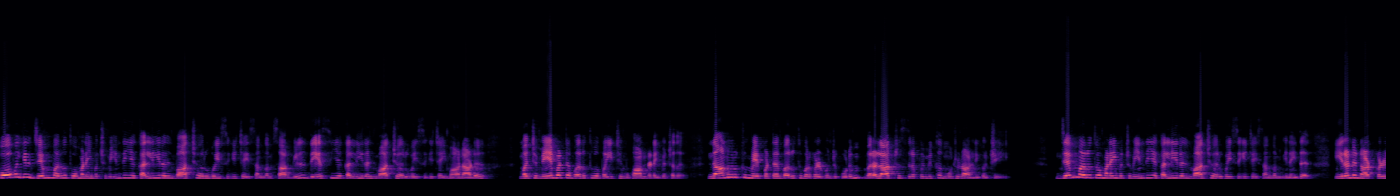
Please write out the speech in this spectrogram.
கோவையில் ஜெம் மருத்துவமனை மற்றும் இந்திய கல்லீரல் மாற்று அறுவை சிகிச்சை சங்கம் சார்பில் தேசிய கல்லீரல் மாற்று அறுவை சிகிச்சை மாநாடு மற்றும் மேம்பட்ட மருத்துவ பயிற்சி முகாம் நடைபெற்றது. நானூறுக்கும் மேற்பட்ட மருத்துவர்கள் ஒன்று கூடும் வரலாற்று சிறப்புமிக்க மூன்று நாள் நிகழ்ச்சி. ஜெம் மருத்துவமனை மற்றும் இந்திய கல்லீரல் மாற்று அறுவை சிகிச்சை சங்கம் இணைந்து இரண்டு நாட்கள்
